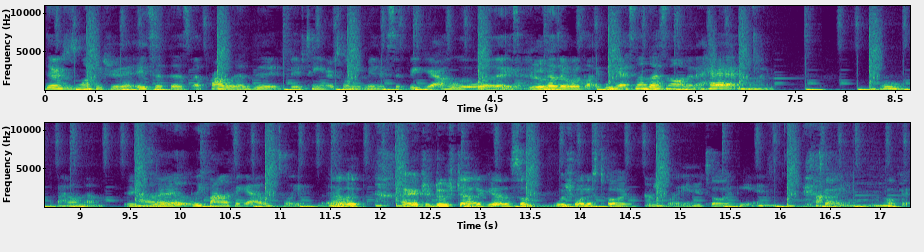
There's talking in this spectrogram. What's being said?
there's this one picture that it took us a, probably a good 15 or 20 minutes to figure out who it was yeah. because it was like we had sunglasses on and a hat. And I'm like, ooh, I don't know. Exactly. Uh, we finally figured out it was Toya. Now look, I introduced y'all together. So which one is Toya? I'm Toya. You Toya? Yeah. Toya. Okay.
